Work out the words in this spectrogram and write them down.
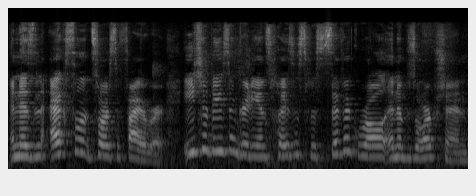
and is an excellent source of fiber. Each of these ingredients plays a specific role in absorption,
